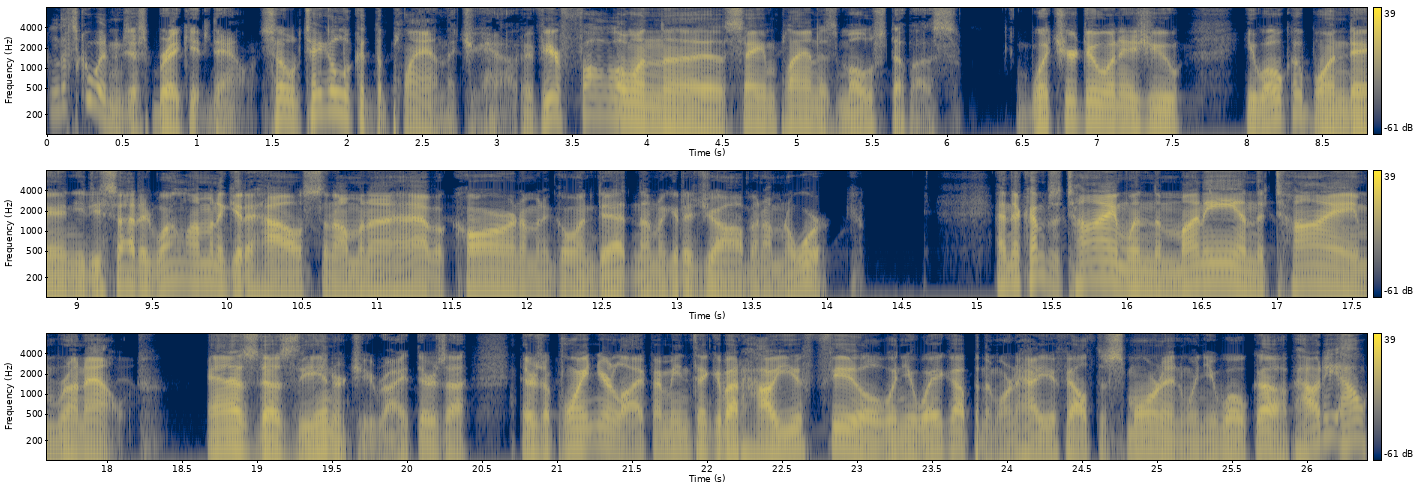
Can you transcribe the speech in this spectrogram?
let's go ahead and just break it down. So take a look at the plan that you have. If you're following the same plan as most of us, what you're doing is you you woke up one day and you decided, well, I'm going to get a house and I'm going to have a car and I'm going to go in debt and I'm going to get a job and I'm going to work. And there comes a time when the money and the time run out, as does the energy, right? There's a there's a point in your life. I mean, think about how you feel when you wake up in the morning, how you felt this morning when you woke up. How do you, how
